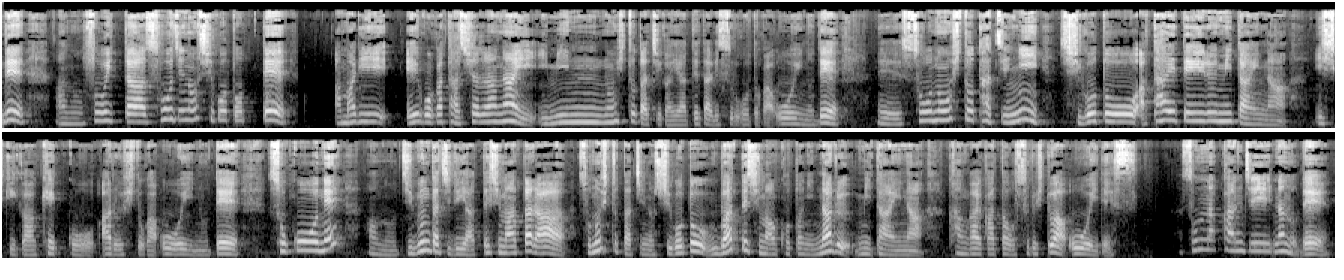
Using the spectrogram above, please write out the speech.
で、あの、そういった掃除の仕事ってあまり英語が達者じゃない移民の人たちがやってたりすることが多いので、えー、その人たちに仕事を与えているみたいな意識が結構ある人が多いのでそこをねあの自分たちでやってしまったらその人たちの仕事を奪ってしまうことになるみたいな考え方をする人は多いです。そんな感じなので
